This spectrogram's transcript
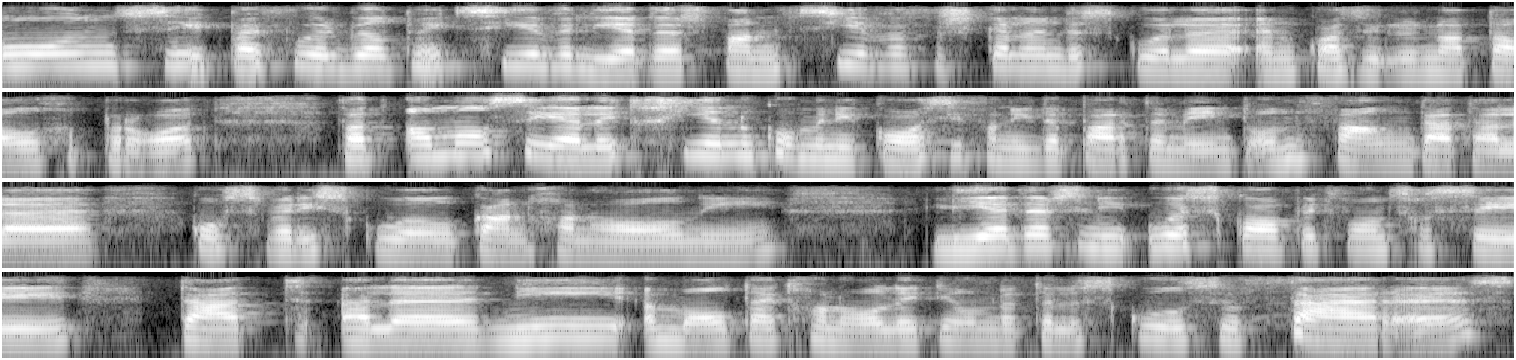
Ons het byvoorbeeld met sewe leerders van sewe verskillende skole in KwaZulu-Natal gepraat wat almal sê hulle het geen kommunikasie van die departement ontvang dat hulle kos by die skool kan gaan haal nie. Leerders in die Oos-Kaap het vir ons gesê dat hulle nie 'n maaltyd gaan haal het nie omdat hulle skool so ver is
